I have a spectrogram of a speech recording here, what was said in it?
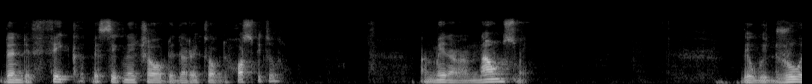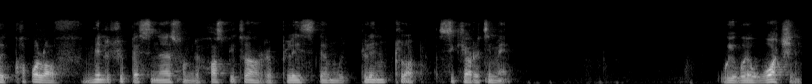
Then they fake the signature of the director of the hospital and made an announcement. They withdrew a couple of military personnel from the hospital and replaced them with plainclothes security men. We were watching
